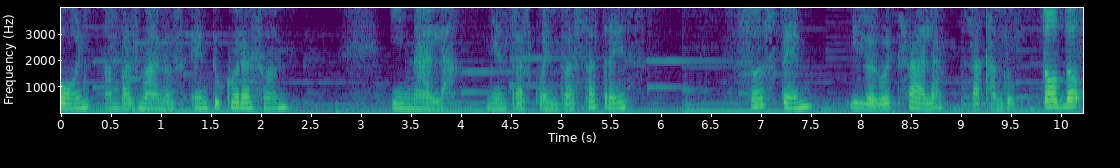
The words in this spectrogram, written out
Pon ambas manos en tu corazón. Inhala mientras cuento hasta tres. Sostén y luego exhala sacando todo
